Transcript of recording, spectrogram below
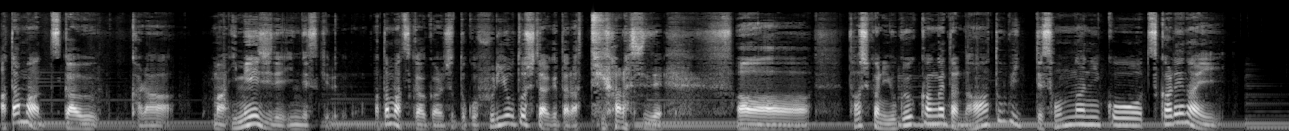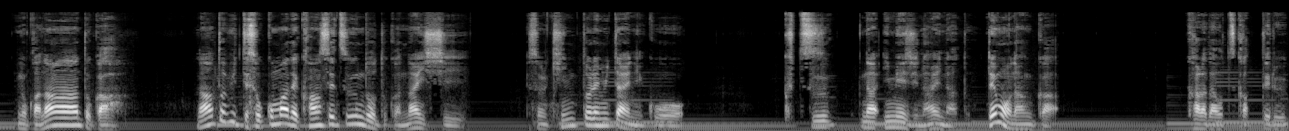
頭使うから、まあイメージでいいんですけれども、頭使うからちょっとこう振り落としてあげたらっていう話で、ああ、確かによくよく考えたら縄跳びってそんなにこう疲れないのかなとか、縄跳びってそこまで関節運動とかないし、その筋トレみたいにこう、苦痛なイメージないなと。でもなんか、体を使ってる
